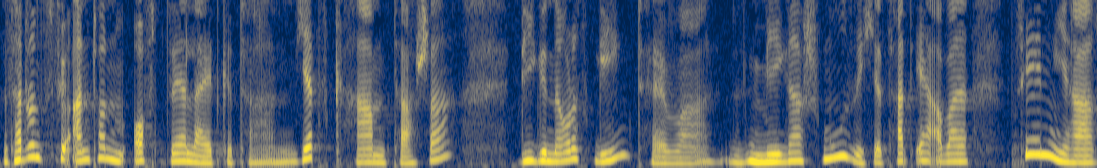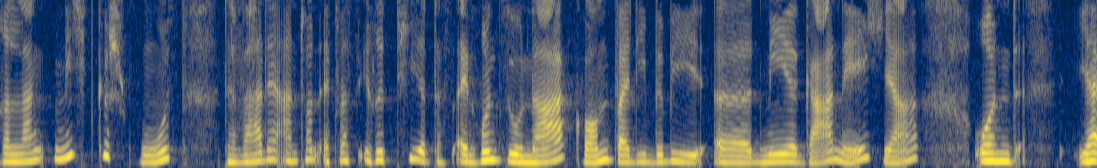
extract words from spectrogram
Das hat uns für Anton oft sehr leid getan. Jetzt kam Tascha, die genau das Gegenteil war. Mega schmusig. Jetzt hat er aber zehn Jahre lang nicht geschmust. Da war der Anton etwas irritiert, dass ein Hund so nah kommt, weil die Bibi äh, Nähe gar nicht, ja. Und ja,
